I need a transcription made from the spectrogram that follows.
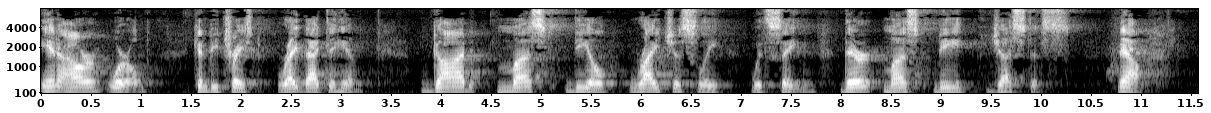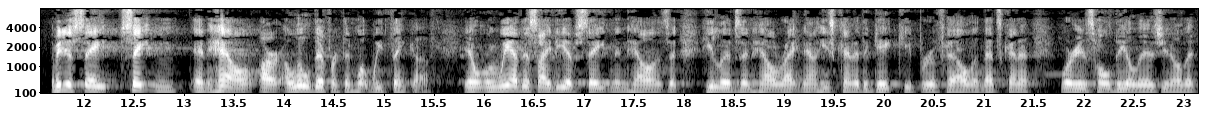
in our world can be traced right back to him. God must deal righteously with Satan. There must be justice. Now, let me just say Satan and hell are a little different than what we think of. You know, when we have this idea of Satan and hell, is that he lives in hell right now. He's kind of the gatekeeper of hell, and that's kind of where his whole deal is. You know, that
